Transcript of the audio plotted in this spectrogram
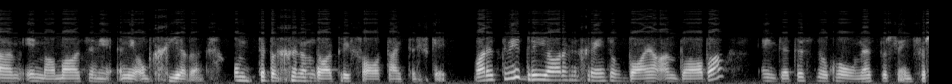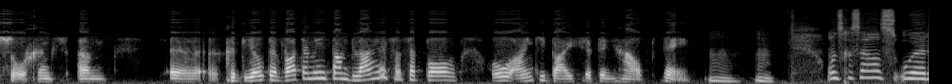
Um en mamma is in die, in die omgewing om te begin om daai privaatheid te skep. Maar 'n 2-3 jarige grens of baie aan baba en dit is nog 100% versorgings um uh, gedeelte wat 'n mens dan bly is as 'n pa hul eintjie bysit en help, nee. Mm, mm. Ons gesels oor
